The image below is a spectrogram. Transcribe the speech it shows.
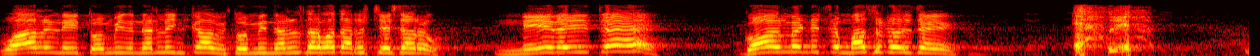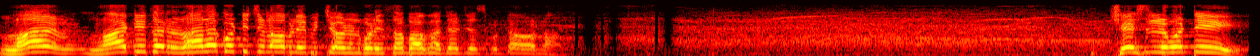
వాళ్ళని తొమ్మిది నెలలు ఇంకా తొమ్మిది నెలల తర్వాత అరెస్ట్ చేశారు. నేనైతే గవర్నమెంట్ ఇచ్చిన మరుసటి రోజు లా లాఠీతో రాలగొట్టించి లోపల వేపించేవాడిని కూడా ఈ సభకు చేసుకుంటా ఉన్నా. చేసినటువంటి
